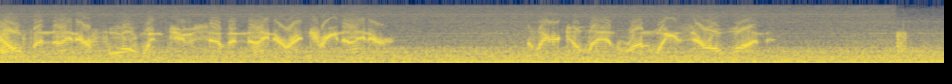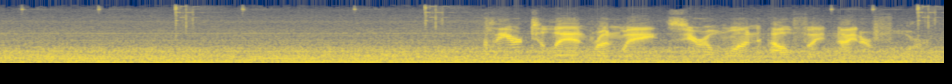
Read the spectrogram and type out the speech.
Alpha Niner 4 wind 27 Niner at Tree Niner. Cleared to land runway 01. Cleared to land runway 01 Alpha Niner 4.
